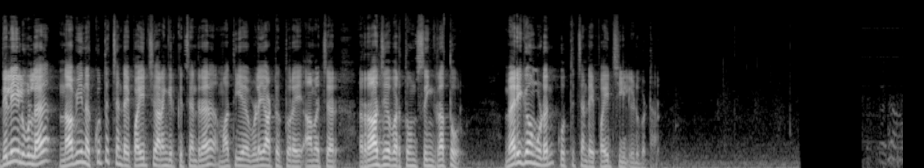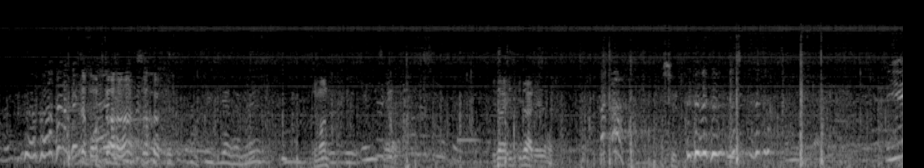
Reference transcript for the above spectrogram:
தில்லியில் உள்ள நவீன குத்துச்சண்டை பயிற்சி அரங்கிற்கு சென்ற மத்திய விளையாட்டுத்துறை அமைச்சர் ராஜ்யவர்தன் சிங் ரத்தோர் மெரிகாமுடன் குத்துச்சண்டை பயிற்சியில் ஈடுபட்டார் ये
